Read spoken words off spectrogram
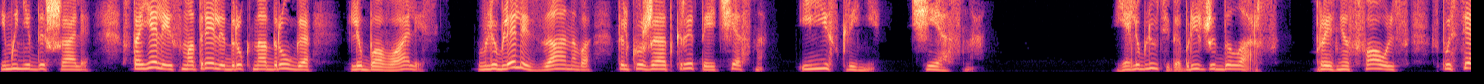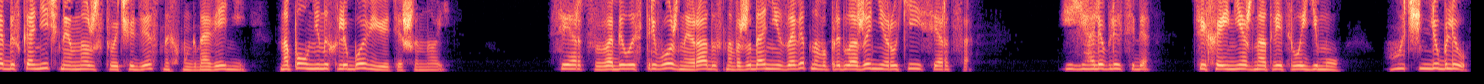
и мы не дышали, стояли и смотрели друг на друга, любовались, влюблялись заново, только уже открыто и честно, и искренне, честно. «Я люблю тебя, Бриджит де Ларс», — произнес Фаульс спустя бесконечное множество чудесных мгновений, наполненных любовью и тишиной. Сердце забилось тревожно и радостно в ожидании заветного предложения руки и сердца. «И я люблю тебя», — тихо и нежно ответила ему. «Очень люблю».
